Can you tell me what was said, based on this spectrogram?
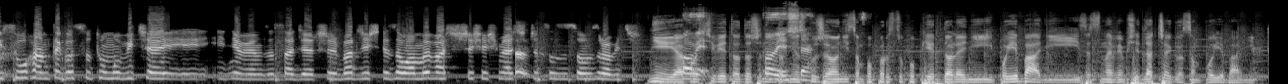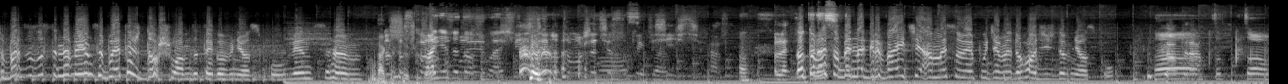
i słucham tego, co tu mówicie i, i nie wiem w zasadzie, czy bardziej się załamywać, czy się śmiać, czy co ze sobą zrobić. Nie, ja Powie- właściwie to doszedłem do powie się. wniosku, że oni są po prostu popierdoleni i pojebani i zastanawiam się, dlaczego są pojebani. To bardzo zastanawiające, bo ja też doszłam do tego wniosku, więc... em, Tak No to szybko. Fajnie, że doszłaś. wyszliście, No to możecie No, sobie gdzieś super. iść. No to wy sobie nagrywajcie, a my sobie pójdziemy dochodzić do wniosku. No, Dobra. to, to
